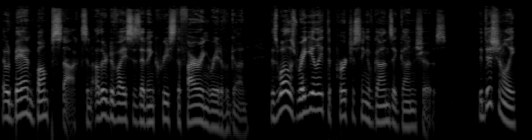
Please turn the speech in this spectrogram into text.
that would ban bump stocks and other devices that increase the firing rate of a gun, as well as regulate the purchasing of guns at gun shows. Additionally,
